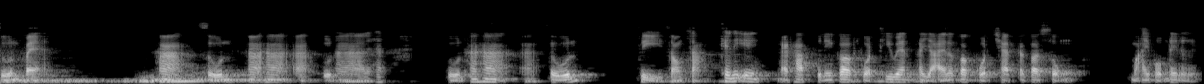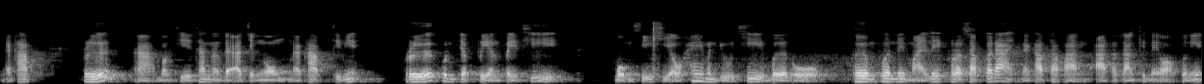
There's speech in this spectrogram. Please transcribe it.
ศูนย์แปดห้าศูนย์ห้าห้าอ่าศูนย์ห้านะฮะศูนย์ห้าห้าอ่าศูนย์สี่สองสามแค่นี้เองนะครับ ตัวนี้ก็กดที่แว่นขยายแล้วก็กดแชทแล้วก็ส่งมาให้ผมได้เลยนะครับ หรืออ่าบางทีท่านอาจจะงงนะครับ ทีนี้หรือคุณจะเปลี่ยนไปที่ปุ่มสีเขียวให้มันอยู่ที่เบอร์โทรเพิ่มเพื่อนด้วยหมายเลขโทรศัพท์ก็ได้นะครับ ถ้าผ่านอ่านภาษาอังกฤษไม่ออกตัวนี้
